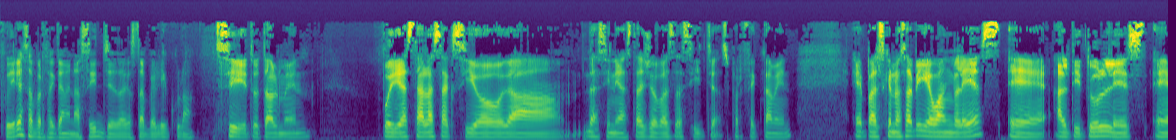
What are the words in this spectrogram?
Podria estar perfectament a Sitges, aquesta pel·lícula. Sí, totalment. Podria estar a la secció de, de cineastes joves de Sitges, perfectament. Eh, pels que no sapigueu anglès, eh, el títol és eh,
